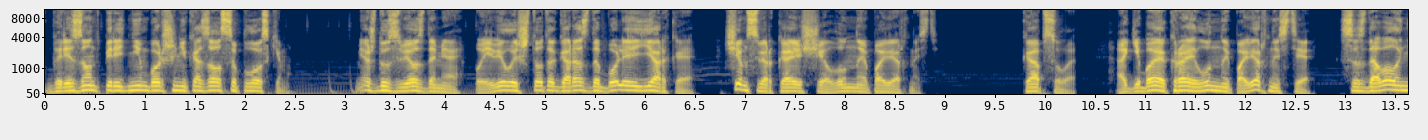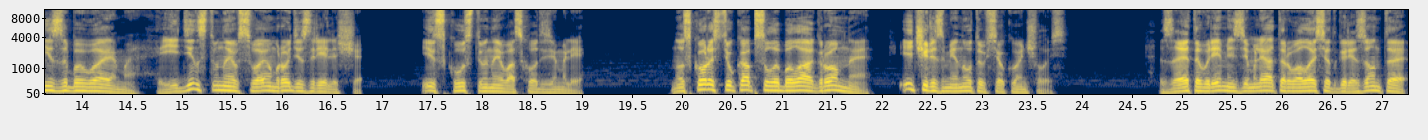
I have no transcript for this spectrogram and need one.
Горизонт перед ним больше не казался плоским. Между звездами появилось что-то гораздо более яркое, чем сверкающая лунная поверхность. Капсула, огибая край лунной поверхности, создавала незабываемое, единственное в своем роде зрелище – искусственный восход Земли. Но скорость у капсулы была огромная, и через минуту все кончилось. За это время Земля оторвалась от горизонта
